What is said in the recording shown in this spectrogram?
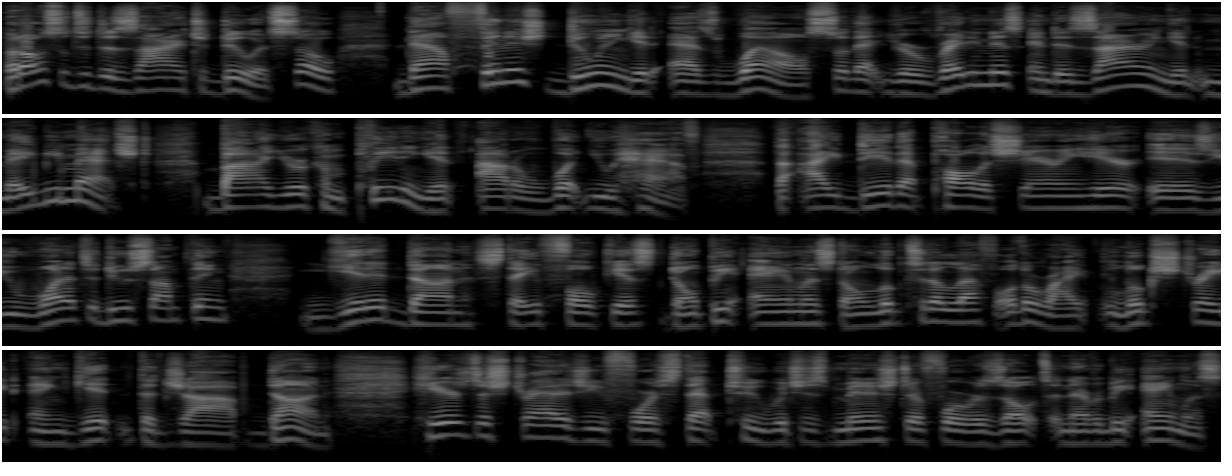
but also to desire to do it. So now finish doing it as well, so that your readiness in desiring it may be matched by your completing it out of what you have." The idea that Paul is sharing here is you wanted to do something, get it done, stay focused, don't be aimless, don't look to the left or the right, look straight and get the job done. Here's the strategy for step two, which is minister for results and never be aimless.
